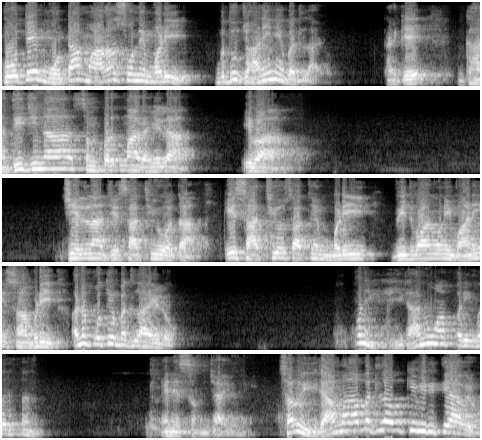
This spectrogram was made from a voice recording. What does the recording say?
પોતે મોટા માણસોને મળી બધું જાણીને બદલાયો. કારણ કે ગાંધીજીના સંપર્કમાં રહેલા એવા જેલના જે સાથીઓ હતા, એ સાથીઓ સાથે મળી વિદ્વાનોની વાણી સાંભળી અને પોતે બદલાયેલો. પણ હીરાનું આ પરિવર્તન એને સમજાયું નહીં. સારું હીરામાં આ બદલાવ કેવી રીતે આવ્યો?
